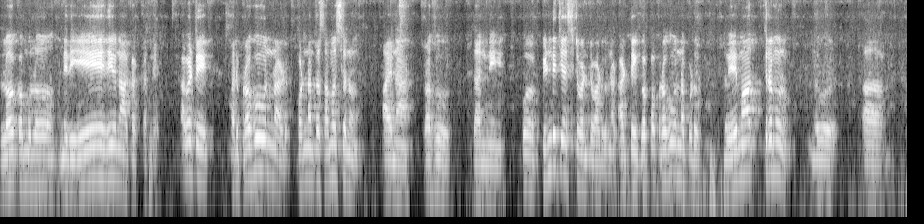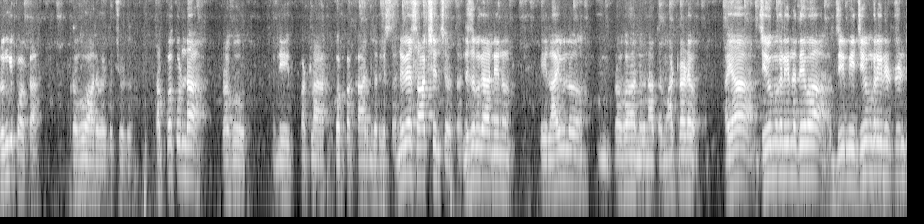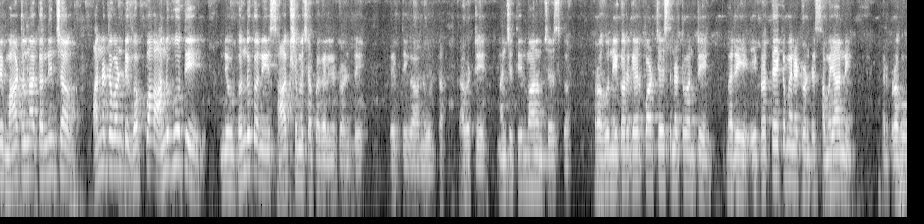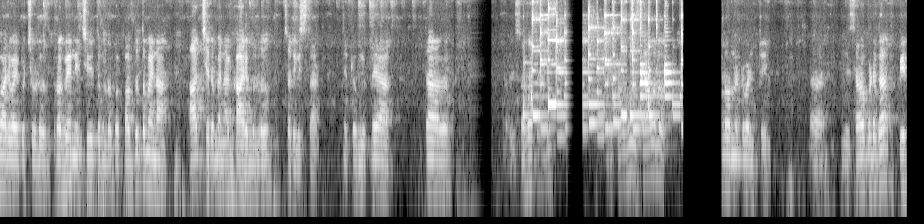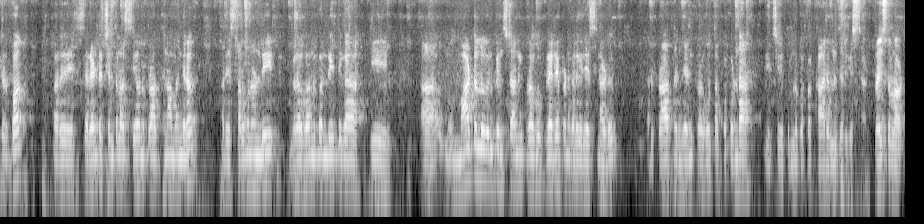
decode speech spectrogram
లోకములో నీది ఏది నాకు అక్కర్లేదు కాబట్టి మరి ప్రభు ఉన్నాడు. కొండంత సమస్యను ఆయన ప్రభు దాన్ని పిండి చేసేటువంటి వాడు ఉన్నాడు. అట్టి గొప్ప ప్రభు ఉన్నప్పుడు నువ్వేమాత్రము నువ్వు కృంగిపోక ప్రభు వారి వైపు చూడు. తప్పకుండా ప్రభు నీ పట్ల గొప్ప కార్యం జరిగిస్తావు నువ్వే సాక్ష్యం చెబుతావు నిజముగా నేను ఈ లైవ్లో ప్రభా నువ్వు నాతో మాట్లాడావు. అయ్యా జీవము కలిగిన దేవా జీ మీ జీవం కలిగినటువంటి మాటలు నాకు అందించావు. అన్నటువంటి గొప్ప అనుభూతి నువ్వు పొందుకొని సాక్ష్యము చెప్పగలిగినటువంటి వ్యక్తిగా నువ్వు ఉంటా. కాబట్టి మంచి తీర్మానం చేసుకో. ప్రభు నీ కొరకు ఏర్పాటు చేస్తున్నటువంటి మరి ఈ ప్రత్యేకమైనటువంటి సమయాన్ని మరి ప్రభు వారి వైపు చూడు. ప్రభువే నీ జీవితంలో గొప్ప అద్భుతమైన ఆశ్చర్యమైన కార్యములు జరిగిస్తాడు ఇట్లా మీ సహోదరుడు ప్రభు సేవలో ఉన్నటువంటి ఈ సేవకుడిగా పీటర్ పాల్ మరి రెంట చింతల శివన ప్రార్థనా మందిరం మరి స్థలము నుండి మీరు రీతిగా ఈ మాటలు వినిపించడానికి ప్రభు ప్రేరేపణ కలిగజేస్తున్నాడు మరి ప్రార్థన చేయండి ప్రభు తప్పకుండా మీ జీవితంలో గొప్ప కార్యం జరిగిస్తాడు. Price lord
